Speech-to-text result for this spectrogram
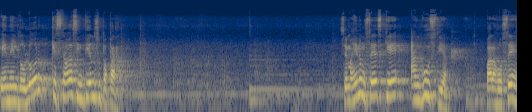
en el dolor que estaba sintiendo su papá. ¿Se imaginan ustedes qué angustia para José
